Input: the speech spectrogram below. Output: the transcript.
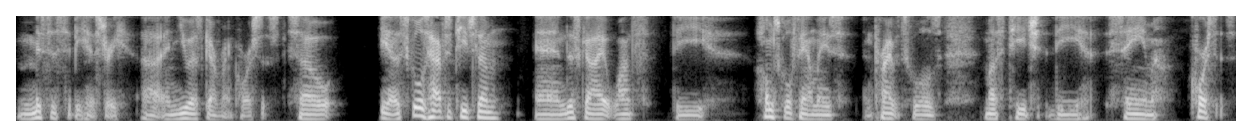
Mississippi history uh, and U.S. government courses. So, you know, the schools have to teach them, and this guy wants the homeschool families and private schools must teach the same courses.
